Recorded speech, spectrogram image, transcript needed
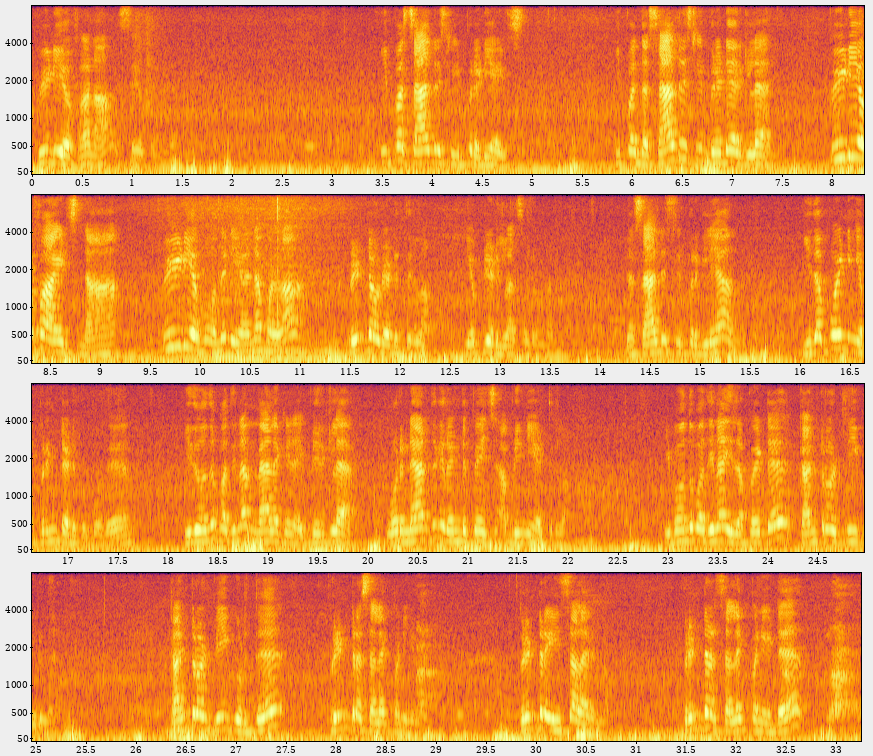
பிடிஎஃபாக நான் சேவ் பண்ணுறேன் இப்போ சேலரி ஸ்லிப் ரெடி ஆகிடுச்சு இப்போ இந்த சேலரி ஸ்லிப் ரெடியாக இருக்குல்ல பிடிஎஃப் ஆகிடுச்சுன்னா பிடிஎஃப் வந்து நீங்கள் என்ன பண்ணலாம்? பிரிண்ட் அவுட் எடுத்துக்கலாம். எப்படி எடுக்கலாம் சொல்கிற மாதிரி. இந்த சேலரி ஸ்லிப் இருக்கு இல்லையா? இதை போய் நீங்கள் பிரிண்ட் எடுக்கும்போது இது வந்து பார்த்தீங்கன்னா மேலே கீழே இப்படி இருக்குல்ல? ஒரு நேரத்துக்கு ரெண்டு பேஜ் அப்படின்னு நீ எடுத்துக்கலாம். இப்போ வந்து பார்த்தீங்கன்னா இதில் போயிட்டு கண்ட்ரோல் பி கொடுங்க. கண்ட்ரோல் பி கொடுத்து பிரிண்டரை செலக்ட் பண்ணிக்கணும். பிரிண்டர் இன்ஸ்டால் ஆகிருக்கணும் பிரிண்டர் செலக்ட் பண்ணிவிட்டு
